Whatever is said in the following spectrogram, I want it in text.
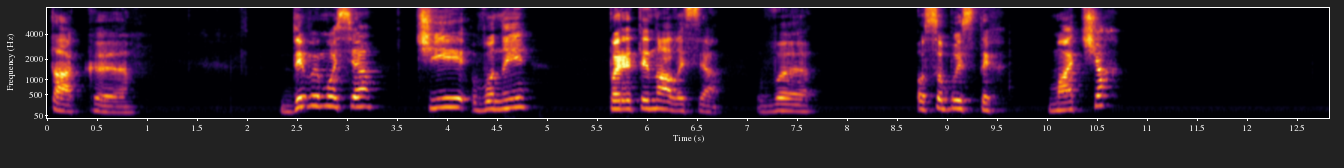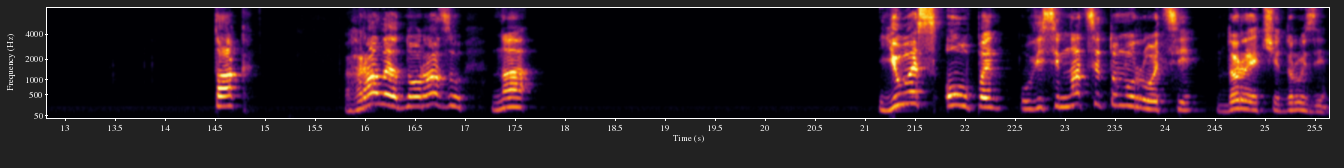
Так. е, Дивимося, чи вони перетиналися в особистих матчах. Так. Грали одного разу на US Open у 18-му році. До речі, друзі.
